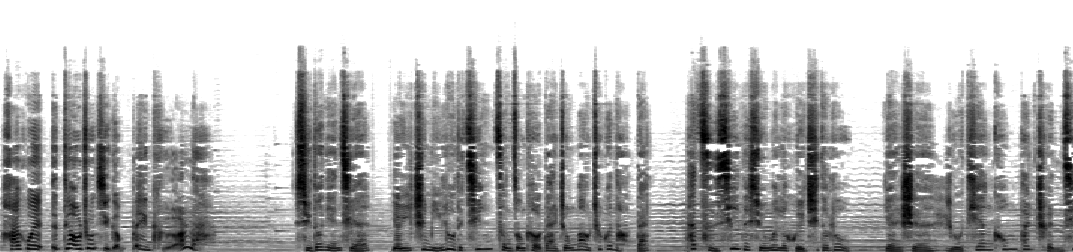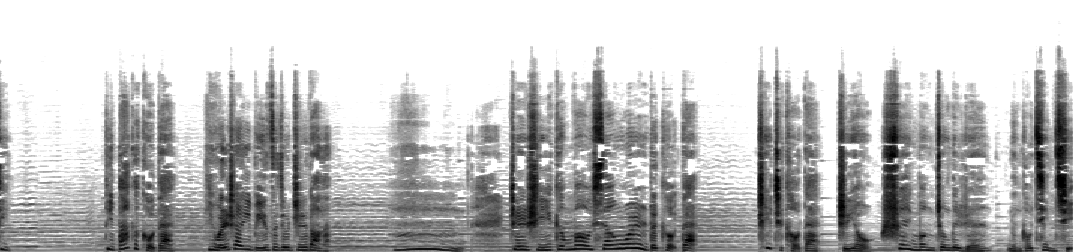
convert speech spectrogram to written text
还会掉出几个贝壳来。许多年前，有一只迷路的鲸曾从口袋中冒出过脑袋，它仔细地询问了回去的路，眼神如天空般纯净。第八个口袋，你闻上一鼻子就知道了。嗯，这是一个冒香味儿的口袋，这只口袋。只有睡梦中的人能够进去，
